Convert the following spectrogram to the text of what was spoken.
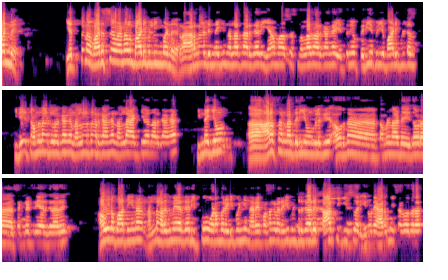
பண்ணு. எத்தனை வருஷம் வேணாலும் பாடி பில்டிங் பண்ணு. அர்னால்டு இன்னைக்கு நல்லா தான் இருக்காரு. ஏன் மாஸ்டர்ஸ் நல்லா தான் இருக்காங்க. எத்தனையோ பெரிய பெரிய பாடி பில்டர்ஸ் இதே தமிழ்நாட்டுல இருக்காங்க. நல்லா தான் இருக்காங்க. நல்லா ஆக்டிவா தான் இருக்காங்க. இன்னைக்கும் ஆஹ், தெரியும் உங்களுக்கு. அவர் தான் தமிழ்நாடு இதோட செக்ரட்டரியா இருக்கிறாரு. அவரோட பாத்தீங்கன்னா நல்லா அருமையா இருக்காரு. இப்போ உடம்ப ரெடி பண்ணி நிறைய பசங்களை ரெடி பண்ணிட்டு இருக்காரு. கார்த்திக் ஈஸ்வர் என்னுடைய அருமை சகோதரர்.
